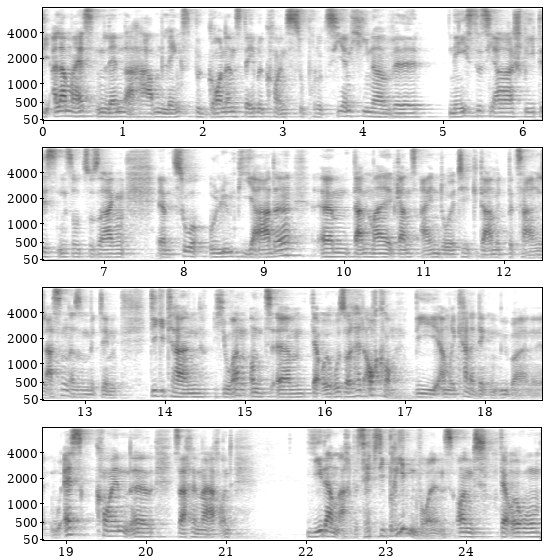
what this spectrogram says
die allermeisten Länder haben längst begonnen, Stablecoins zu produzieren. China will nächstes Jahr spätestens sozusagen ähm, zur Olympiade ähm, dann mal ganz eindeutig damit bezahlen lassen, also mit dem digitalen Yuan. Und ähm, der Euro soll halt auch kommen. Die Amerikaner denken über eine US-Coin-Sache nach und jeder macht es, selbst die Briten wollen es. Und der Euro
